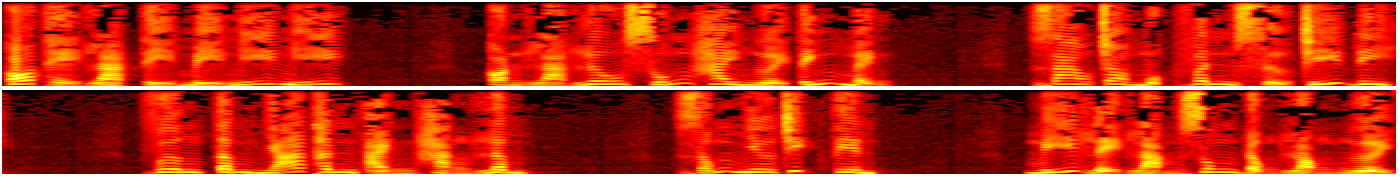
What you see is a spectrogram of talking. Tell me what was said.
có thể là tỉ mỉ nghĩ nghĩ, còn là lưu xuống hai người tính mệnh, giao cho mục vân xử trí đi, vương tâm nhã thân ảnh hàng lâm, giống như trích tiên, mỹ lệ làm rung động lòng người,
